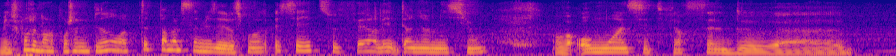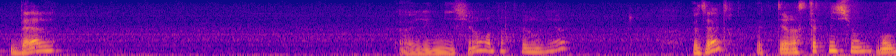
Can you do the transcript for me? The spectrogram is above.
Mais je pense que dans le prochain épisode, on va peut-être pas mal s'amuser. Parce qu'on va essayer de se faire les dernières missions. On va au moins essayer de faire celle de euh, Belle. Euh, Il y a une mission, repère ferroviaire Peut-être Il reste 4 missions. Bon,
